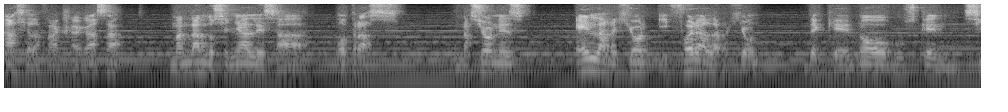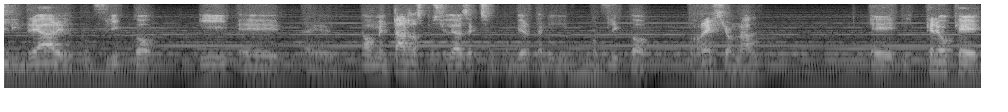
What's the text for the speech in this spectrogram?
hacia la Franja Gaza, mandando señales a otras naciones en la región y fuera de la región de que no busquen cilindrear el conflicto y eh, eh, aumentar las posibilidades de que se convierta en un conflicto regional. Eh, creo que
